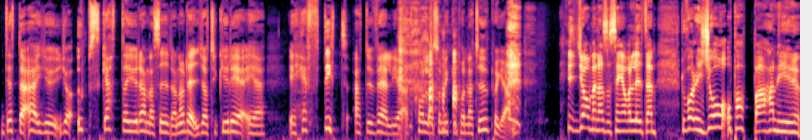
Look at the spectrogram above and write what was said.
detta är ju, jag uppskattar ju denna sidan av dig. Jag tycker ju det är, är häftigt att du väljer att kolla så mycket på naturprogram. Ja men alltså sen jag var liten, då var det jag och pappa, han är ju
